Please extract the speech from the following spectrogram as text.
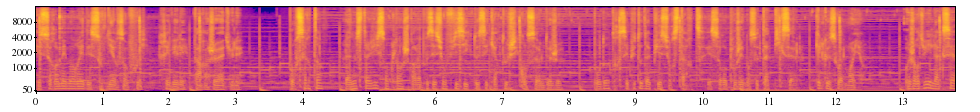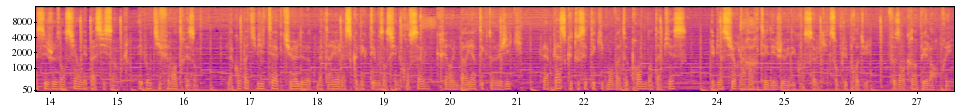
et se remémorer des souvenirs enfouis, révélés par un jeu adulé. Pour certains, la nostalgie s'enclenche par la possession physique de ces cartouches et consoles de jeu. Pour d'autres, c'est plutôt d'appuyer sur Start et se replonger dans ce tas de pixels, quel que soit le moyen. Aujourd'hui, l'accès à ces jeux anciens n'est pas si simple, et pour différentes raisons. La compatibilité actuelle de notre matériel à se connecter aux anciennes consoles, créant une barrière technologique, la place que tout cet équipement va te prendre dans ta pièce, et bien sûr la rareté des jeux et des consoles qui ne sont plus produits, faisant grimper leur prix.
